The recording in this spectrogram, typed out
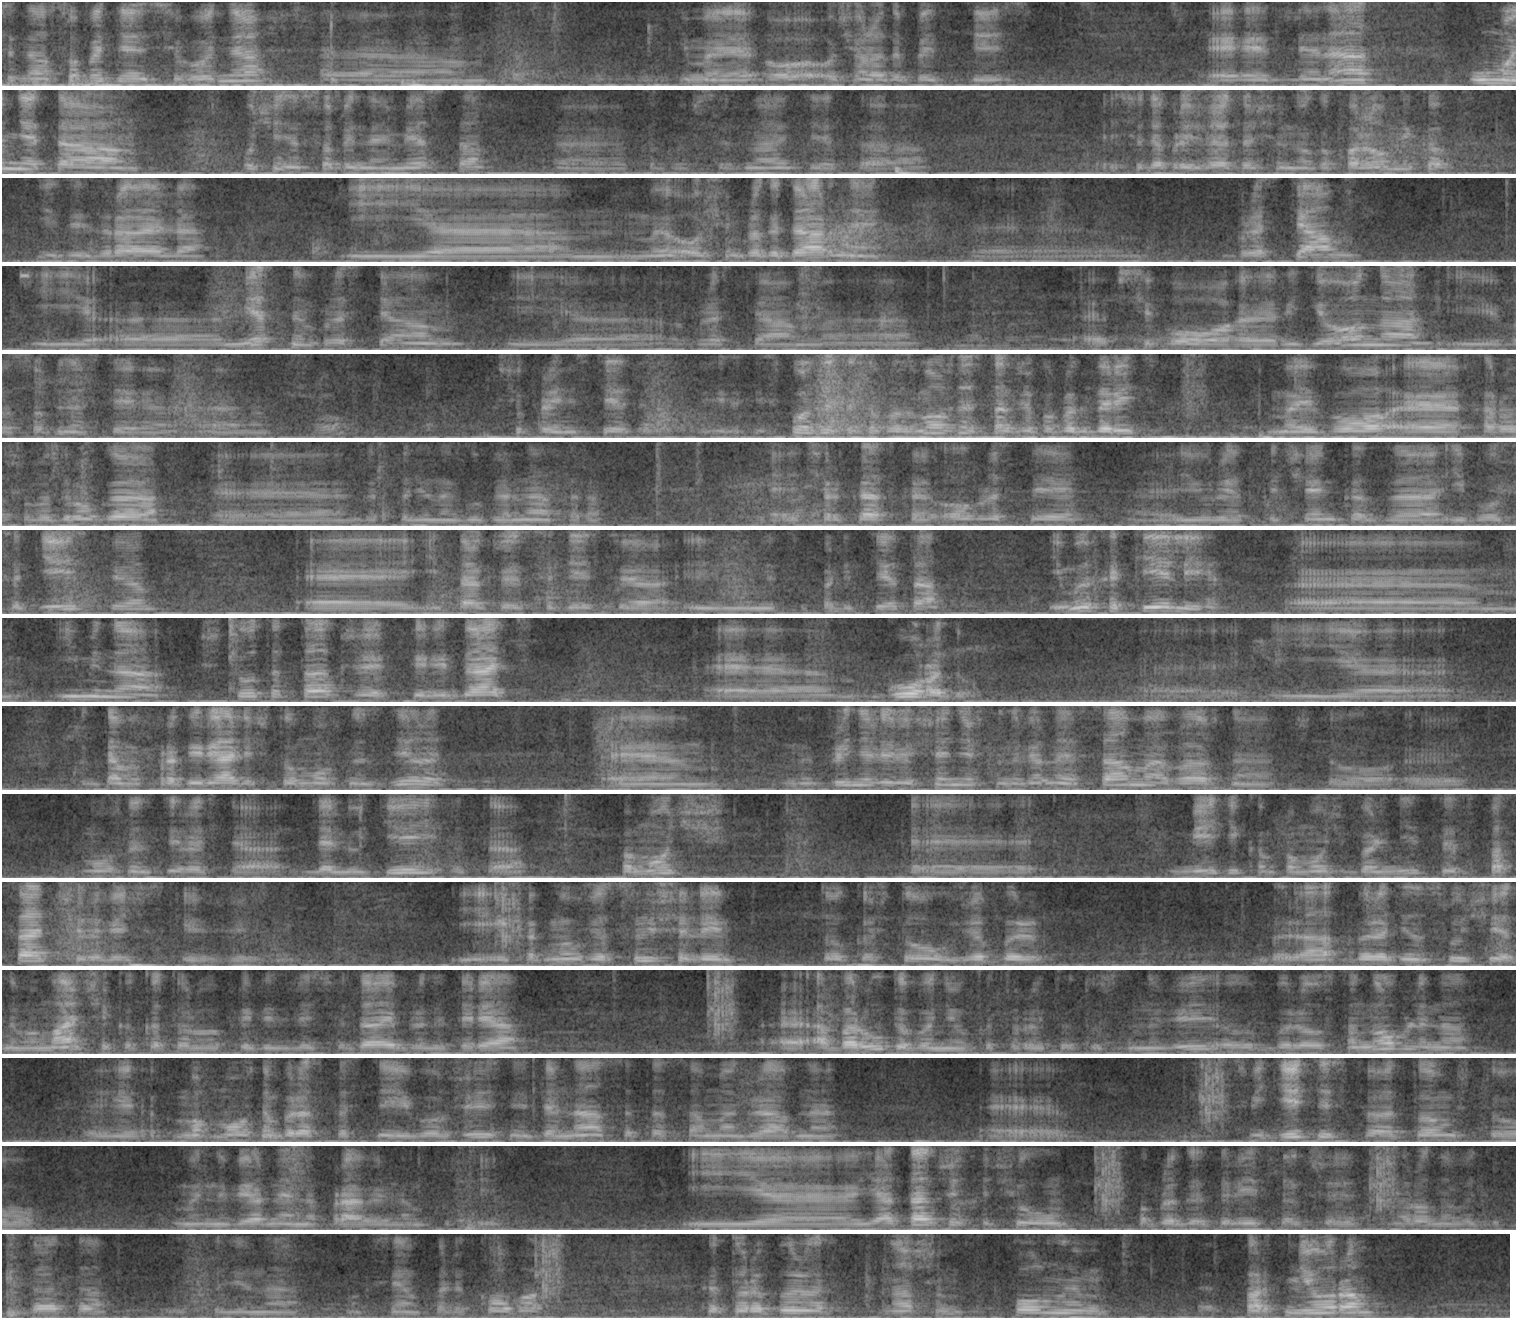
действительно особый день сегодня, Эм, и мы очень рады быть здесь. Э, Для нас Умань это очень особенное место, Э, как вы все знаете, это э, сюда приезжает очень много паломников из Израиля, и э, мы очень благодарны властям и местным властям, и властям всего э, региона, и в особенности э, хочу принести, использовать эту возможность также поблагодарить моего э, хорошего друга, э, господина губернатора э, Черкасской области э, Юрия Ткаченко за его содействие э, и также содействие и муниципалитета. И мы хотели э, именно что-то также передать э, городу. И э, когда мы проверяли, что можно сделать, э, мы приняли решение, что, наверное, самое важное, что э, можно сделать для, для людей, это помочь э, медикам, помочь больнице спасать человеческие жизни. И как мы уже слышали, только что уже был, был, был один случай одного мальчика, которого привезли сюда, и благодаря оборудованию, которое тут было установлено, э, можно было спасти его жизнь. И для нас это самое главное э, свидетельство о том, что мы, наверное, на правильном пути. И э, я также хочу поблагодарить также народного депутата господина Максима Полякова, который был нашим полным э, партнером э,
